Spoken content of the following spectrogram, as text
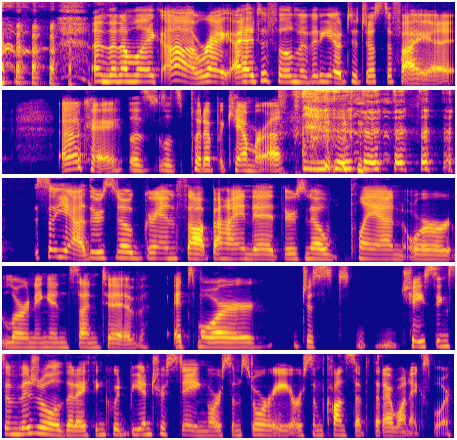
and then I'm like, ah, oh, right. I had to film a video to justify it. Okay, let's let's put up a camera so yeah, there's no grand thought behind it. There's no plan or learning incentive. It's more just chasing some visual that I think would be interesting or some story or some concept that I want to explore.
